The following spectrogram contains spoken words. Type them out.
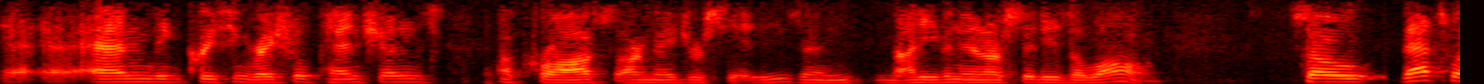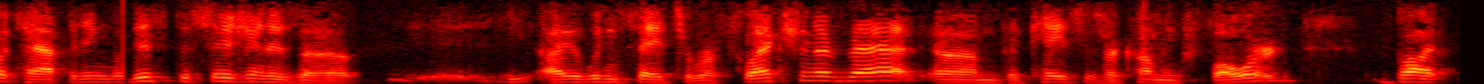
and increasing racial tensions across our major cities and not even in our cities alone. So that's what's happening. This decision is a, I wouldn't say it's a reflection of that. Um, the cases are coming forward, but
